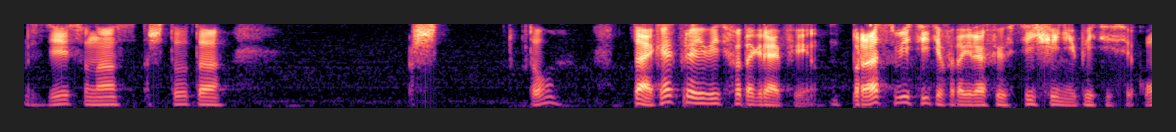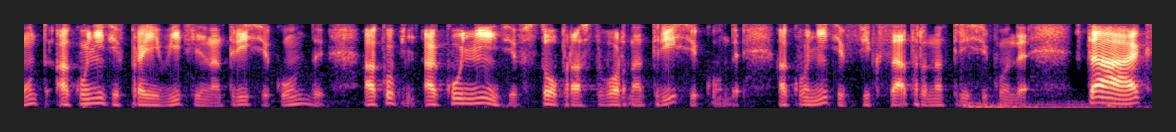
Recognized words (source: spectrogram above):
Здесь у нас что-то... Что? Так, как проявить фотографию? Просветите фотографию в течение 5 секунд, окуните в проявитель на 3 секунды, окуп- окуните в стоп-раствор на 3 секунды, окуните в фиксатор на 3 секунды. Так,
